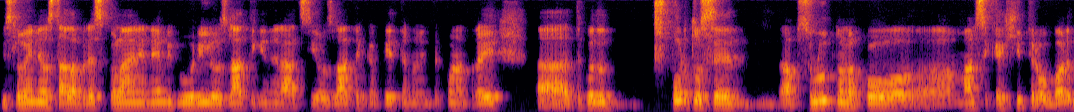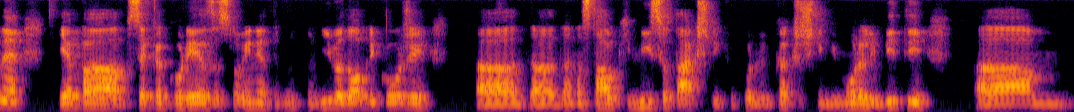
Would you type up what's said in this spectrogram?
bi Slovenija ostala brez kolajne, ne bi govorili o zlati generaciji, o zlatem kapetanu in tako naprej. Uh, tako da športu se absolutno lahko uh, marsikaj hitro obrne, je pa vsekakor res, da Slovenija trenutno ni v dobri koži. Uh, da, da nastavki niso takšni, kakšni bi morali biti. Um,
